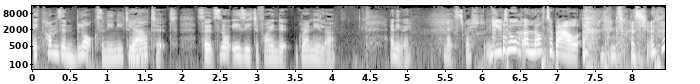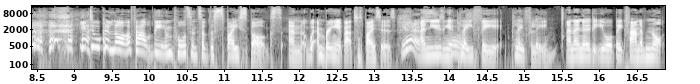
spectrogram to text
it comes in blocks and you need to Yeah. melt it, so it's not easy to find it granular. Anyway, next question. You talk a lot about next question. you talk a lot about the importance of the spice box and and bringing it back to spices. Yes, and using it playfully. Playfully, and I know that you're a big fan of not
